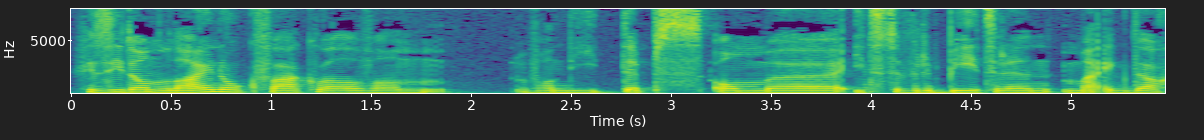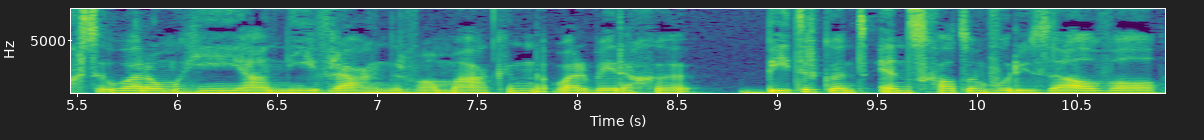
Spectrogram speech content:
je ziet online ook vaak wel van, van die tips om uh, iets te verbeteren, maar ik dacht, waarom geen ja-nee-vragen ervan maken, waarbij dat je beter kunt inschatten voor jezelf al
